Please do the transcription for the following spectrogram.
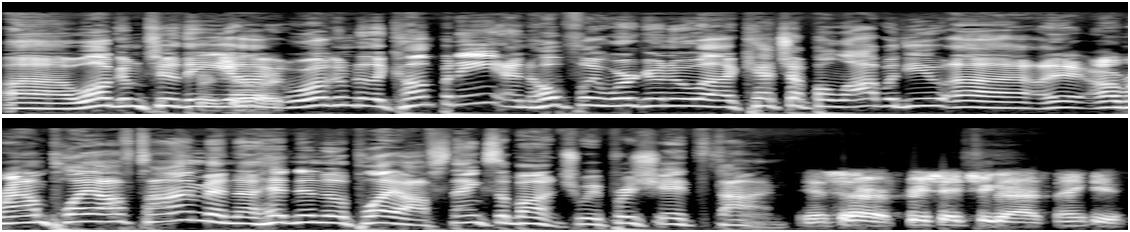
Uh, welcome to the sure. uh, welcome to the company, and hopefully we're going to uh, catch up a lot with you uh, around playoff time and uh, heading into the playoffs. Thanks a bunch. We appreciate the time. Yes, sir. Appreciate you guys. Thank you.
